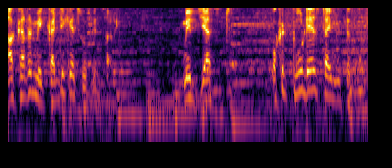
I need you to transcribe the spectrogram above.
ఆ కథ మీ కంటికే చూపించాలి. మీరు జస్ట్ ఒక టూ డేస్ టైం ఇస్తే సార్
